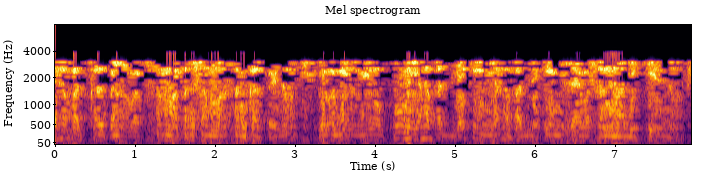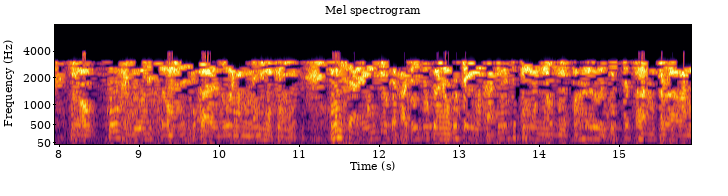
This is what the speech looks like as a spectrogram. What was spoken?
යහපත් කල්පනාවක් සම්මත සම්මා සංකල්ප වෙනවා. ඒ වගේම මේ ඔක්කොම යහපත් දැකීම යහපත් දැකීම සේව සම්මාදිට්ඨිය වෙනවා. මේ ඔක්කොම යෝනිසෝ මනසකාර දෝනින් මෙහි කරනවා. නිසා ඒ විදිහට කටයුතු කරනකොට ඒ කටයුතු කිරීමේදී පහළ චිත්ත පරම්පරාවන්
